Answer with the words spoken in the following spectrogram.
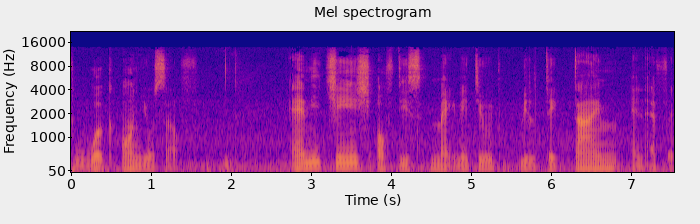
to work on yourself any change of this magnitude will take time and effort.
